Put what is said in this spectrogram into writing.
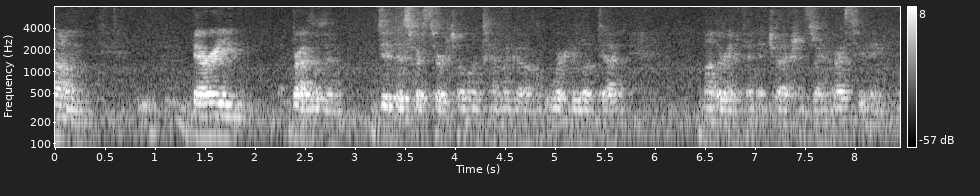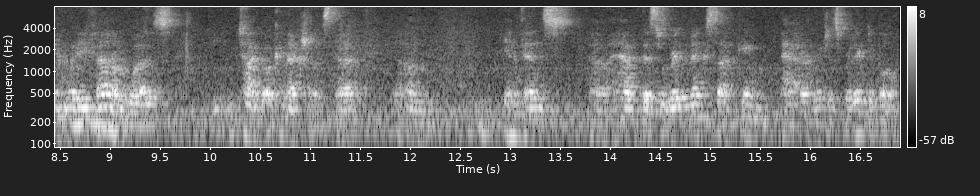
Um, Barry Brazelton did this research a long time ago where he looked at mother-infant interactions during breastfeeding. And what he found was, talking about connections, that um, infants uh, have this rhythmic sucking pattern, which is predictable.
